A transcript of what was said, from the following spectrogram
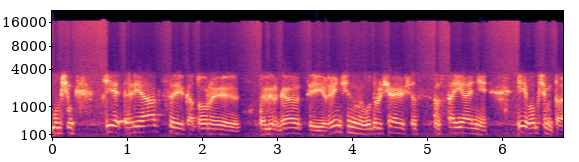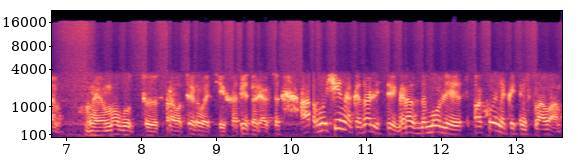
В общем, те реакции, которые повергают и женщин в удручающее состояние, и, в общем-то, э, могут спровоцировать их ответную реакцию. А мужчины оказались гораздо более спокойны к этим словам,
